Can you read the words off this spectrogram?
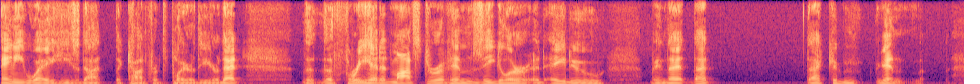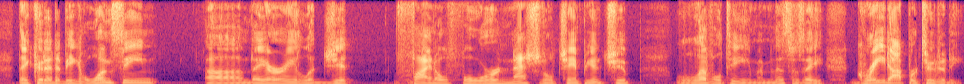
any way he's not the conference player of the year. That the the three headed monster of him, Zeigler and Aidoo. I mean that that that could again they could end up being a one seed. Um, they are a legit Final Four national championship level team. I mean, this is a great opportunity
